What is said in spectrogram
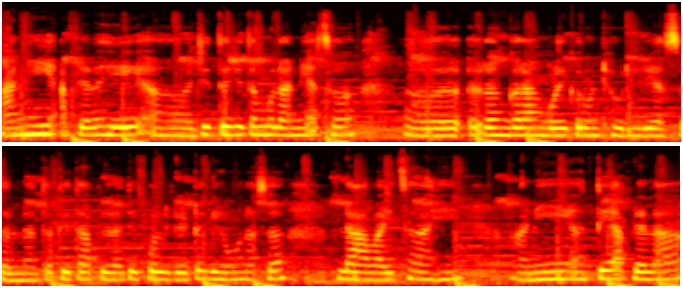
आणि आपल्याला हे जिथं जिथं मुलांनी असं रंगरांगोळी करून ठेवलेली असेल ना तर तिथं आपल्याला ते कोलगेट घेऊन असं लावायचं आहे. आणि ते आपल्याला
